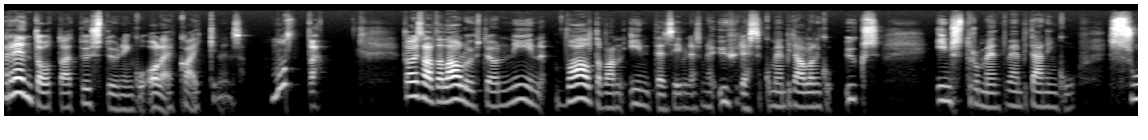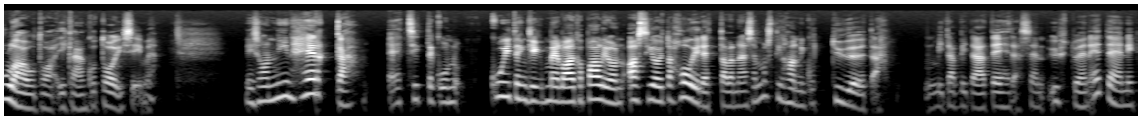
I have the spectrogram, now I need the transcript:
rentoutta, että pystyy niin kuin olemaan kaikkinensa. Mutta toisaalta lauluyhtiö on niin valtavan intensiivinen yhdessä, kun meidän pitää olla niin kuin yksi instrumentti, meidän pitää niin kuin sulautua ikään kuin toisiimme. Niin se on niin herkkä, että sitten kun kuitenkin kun meillä on aika paljon asioita hoidettavana ja semmoista ihan niin kuin työtä, mitä pitää tehdä sen yhtyeen eteen, niin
